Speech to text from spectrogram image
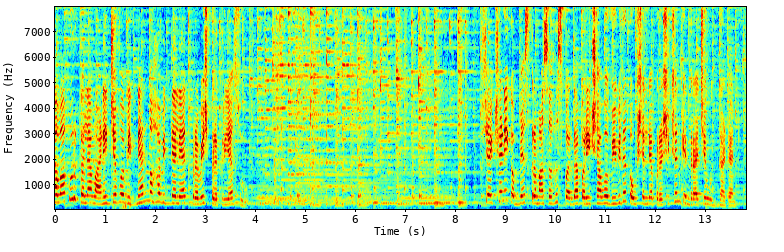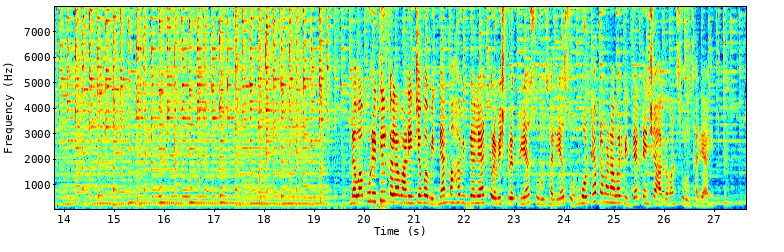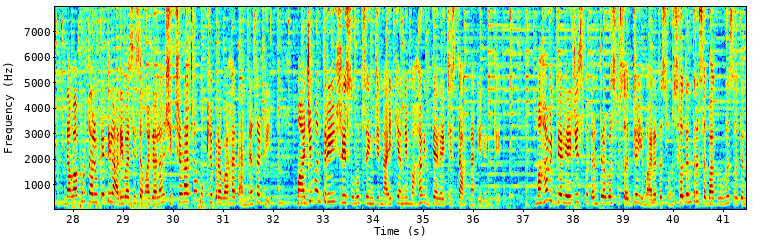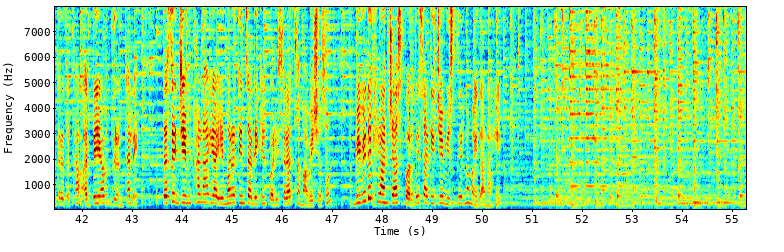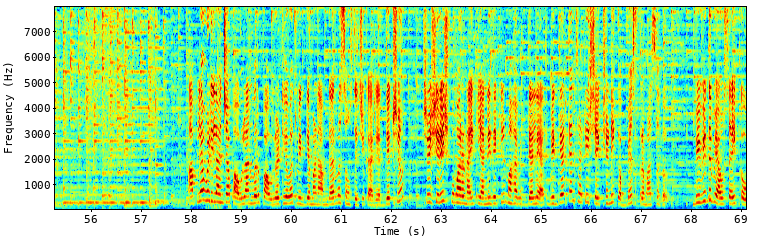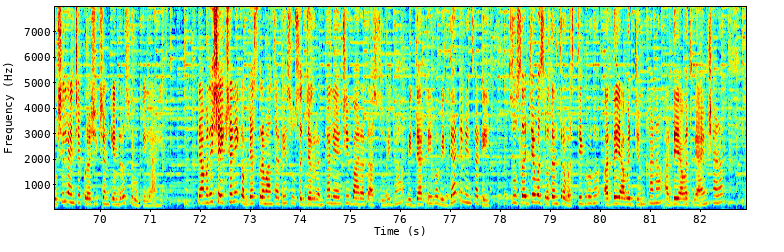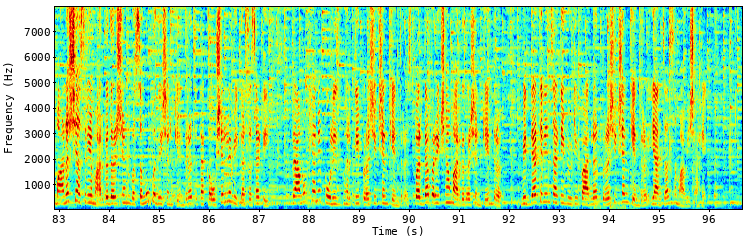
नवापूर कला वाणिज्य व विज्ञान महाविद्यालयात प्रवेश प्रक्रिया सुरू. शैक्षणिक अभ्यासक्रमासह स्पर्धा परीक्षा व विविध कौशल्य प्रशिक्षण केंद्राचे उद्घाटन. नवापूर येथील कला वाणिज्य व विज्ञान महाविद्यालयात प्रवेश प्रक्रिया सुरू झाली असून मोठ्या प्रमाणावर विद्यार्थ्यांचे आगमन सुरू झाले आहेत नवापूर तालुक्यातील आदिवासी समाजाला शिक्षणाच्या मुख्य प्रवाहात आणण्यासाठी माजी मंत्री श्री सुरूपसिंगजी नाईक यांनी महाविद्यालयाची स्थापना केली होती. महाविद्यालयाची स्वतंत्र व सुसज्ज इमारत असून स्वतंत्र सभागृह स्वतंत्र तथा अद्ययावत ग्रंथालय तसेच जिमखाना या इमारतींचा देखील परिसरात समावेश असून विविध खेळांच्या स्पर्धेसाठीचे विस्तीर्ण मैदान आहे. आपल्या वडिलांच्या पावलांवर पावलं ठेवत विद्यमान आमदार व संस्थेचे कार्याध्यक्ष श्री शिरीष कुमार नाईक यांनी देखील महाविद्यालयात विद्यार्थ्यांसाठी शैक्षणिक अभ्यासक्रमासह विविध व्यावसायिक कौशल्यांचे प्रशिक्षण केंद्र सुरू केले आहेत. त्यामध्ये शैक्षणिक अभ्यासक्रमांसाठी सुसज्ज ग्रंथालयाची बारा तास सुविधा विद्यार्थी व विद्यार्थिनींसाठी सुसज्ज व स्वतंत्र वसतिगृह अद्ययावत जिमखाना अद्ययावत व्यायामशाळा मानसशास्त्रीय मार्गदर्शन व समुपदेशन केंद्र तथा कौशल्य विकासासाठी प्रामुख्याने पोलीस भरती प्रशिक्षण केंद्र स्पर्धा परीक्षा मार्गदर्शन केंद्र विद्यार्थिनींसाठी ब्युटी पार्लर प्रशिक्षण केंद्र यांचा समावेश आहे.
